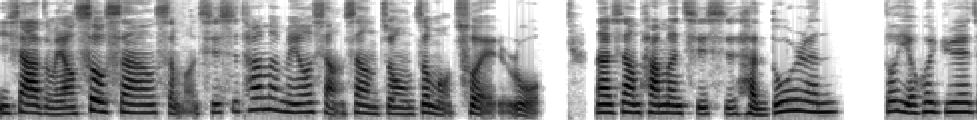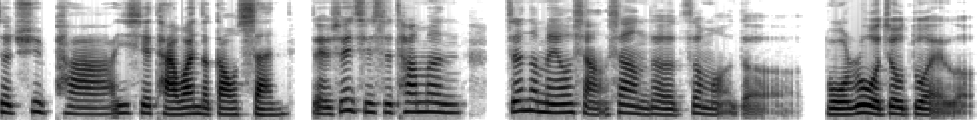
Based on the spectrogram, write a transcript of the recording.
一下怎么样受伤什么，其实他们没有想象中这么脆弱。那像他们其实很多人都也会约着去爬一些台湾的高山，对，所以其实他们真的没有想象的这么的薄弱就对了。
